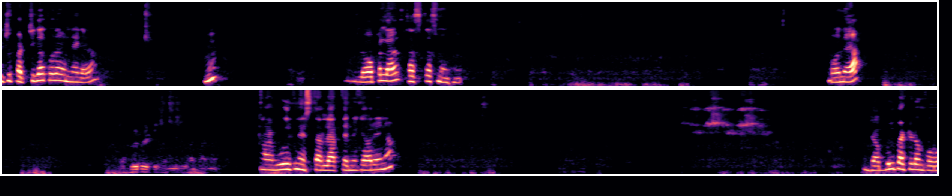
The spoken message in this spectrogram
కొంచెం పచ్చిగా కూడా ఉన్నాయి కదా? లోపల కసకసమంటున్నాయి బాగున్నాయా? ఊరికి ఇస్తారు లేకపోతే మీకు ఎవరైనా? డబ్బులు పెట్టడం కో-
